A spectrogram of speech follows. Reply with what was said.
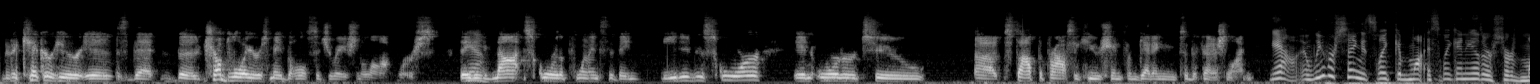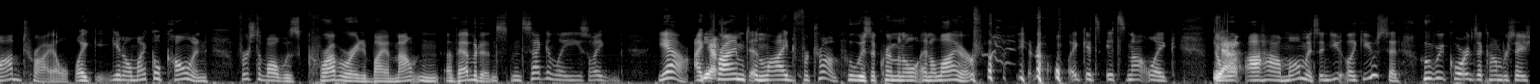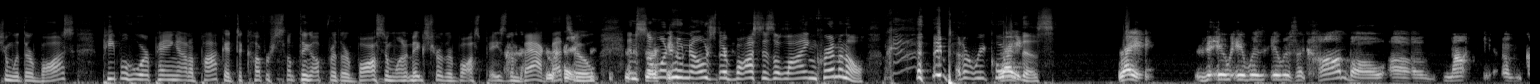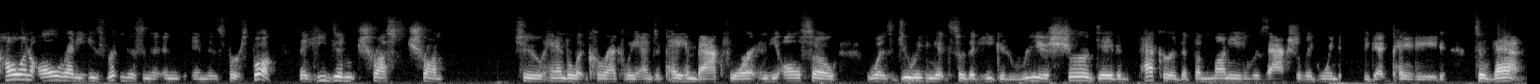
the kicker here is that the Trump lawyers made the whole situation a lot worse. They Yeah. did not score the points that they needed to score in order to uh, stop the prosecution from getting to the finish line. Yeah, and we were saying it's like mo- it's like any other sort of mob trial. Like you know, Michael Cohen, first of all, was corroborated by a mountain of evidence, and secondly, he's like, "Yeah, I Yep. crimed and lied for Trump, who is a criminal and a liar." you know, like it's it's not like there Yeah. were aha moments. And you, like you said, who records a conversation with their boss? People who are paying out of pocket to cover something up for their boss and want to make sure their boss pays them back. That's who. And someone who knows their boss is a lying criminal. they better record Right. this. Right. It, it was it was a combo of not of Cohen already. He's written this in, in in his first book that he didn't trust Trump to handle it correctly and to pay him back for it, and he also was doing it so that he could reassure David Pecker that the money was actually going to get paid to them.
